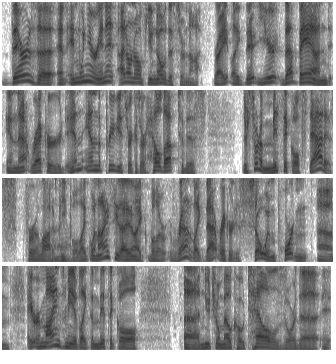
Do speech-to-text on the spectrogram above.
there's a and, and when you're in it, I don't know if you know this or not, right? Like there, you're that band and that record and and the previous records are held up to this. There's sort of mythical status for a lot of people. Like when I see that, I'm like, well, like that record is so important. Um, it reminds me of like the mythical uh, neutral milk hotels or the even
